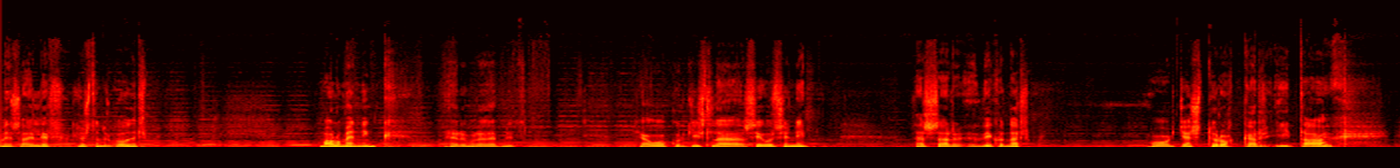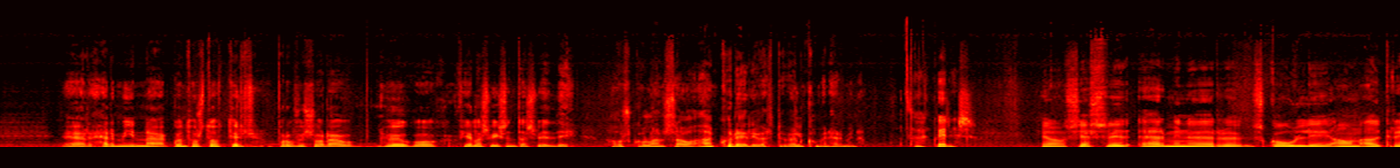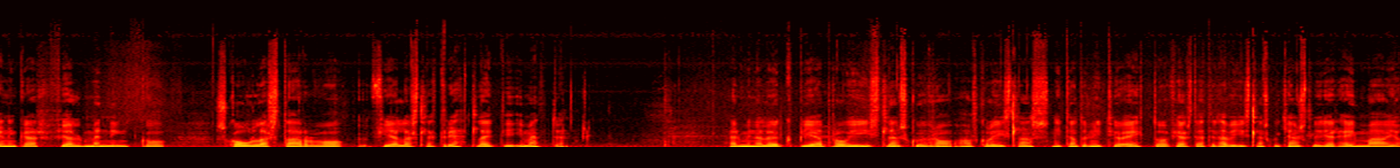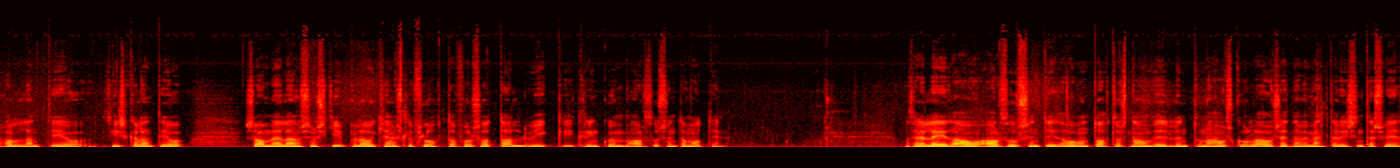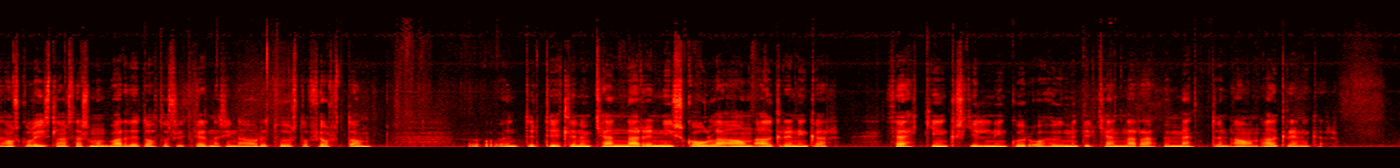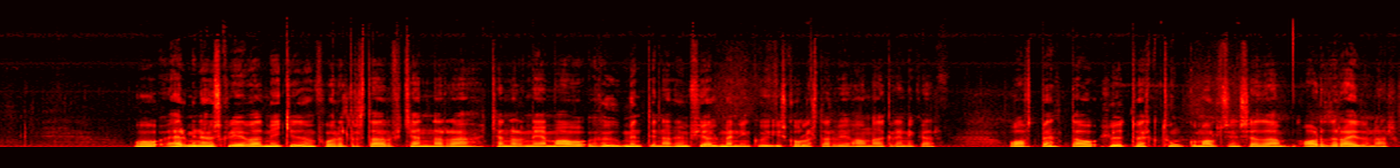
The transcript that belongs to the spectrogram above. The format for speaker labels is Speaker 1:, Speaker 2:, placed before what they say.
Speaker 1: komið sælir, hlustundur góðir. Mál og menning er umræð efnið hjá okkur Gísla Sigursinni þessar vikurnar og gestur okkar í dag er Hermína Gunþórsdóttir, professor á hug- og félagsvísindasviði Háskólans á Akureyri. Vertu velkomin Hermína.
Speaker 2: Takk fyrir.
Speaker 3: Já, sérsvið herminu er skóli án aðgreiningar, fjölmenning og skólastarf og félagslegt réttlæti í mentun. Hermina laug B.A.prófi í Íslensku frá Háskóla Íslands 1991 og fjárst eftir hafi íslensku kjænslu hér heima í Hollandi og Þýskalandi og sá meðal hann sem skipula á kjænslu flóttafólks á Dalvík í kringum árþúsundamótin. Og þegar leið á árþúsundið hóf hún doktorsnám við Lundúnaháskóla og setna við mentavísindarsvið Háskóla Íslands þar sem hún varði doktorsritgerðina sína árið 2014 undir titlinum Kennarin í skóla án aðgreiningar þekking, skilningur og hugmyndir kennara um mentun án aðgreiningar. Og Hermín hefur skrifað mikið um foreldrastarf, kennara, kennaranema og hugmyndina um fjölmenningu í skólastarfi án aðgreiningar og oft bent á hlutverk tungumálsins eða orðræðunar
